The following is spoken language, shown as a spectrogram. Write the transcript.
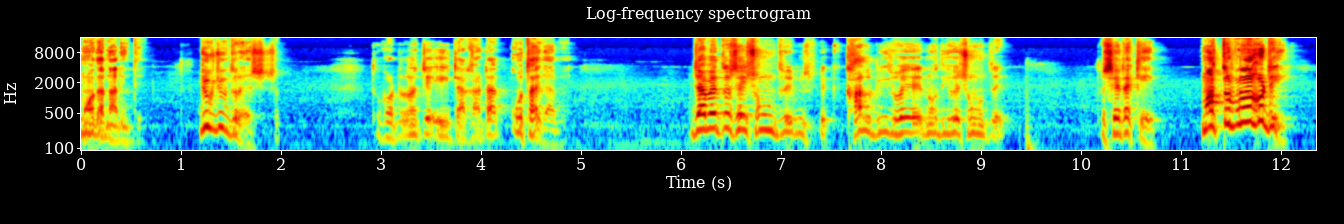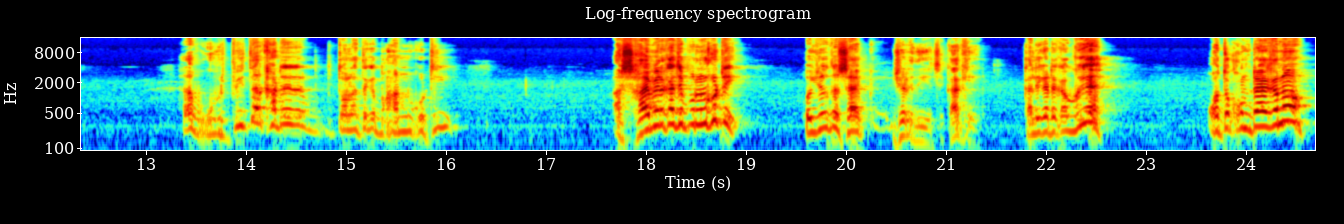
মদ নারীতে। যুগ যুগ ধরে এসছে তো ঘটনা হচ্ছে এই টাকাটা কোথায় যাবে? যাবে তো সেই সমুদ্রে, খাল, বিল হয়ে, নদী হয়ে সমুদ্রে। তো সেটা কে? মাত্র পনেরো কোটি? আরে অর্পিতার খাটের তলা থেকে বাহান্ন কোটি। আর সাহেবের কাছে পনেরো কোটি? ওই জন্য তো সাহেব ছেড়ে দিয়েছে। কাকে? কালীঘাটে কাকুকে অত কম টাকা কেন?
